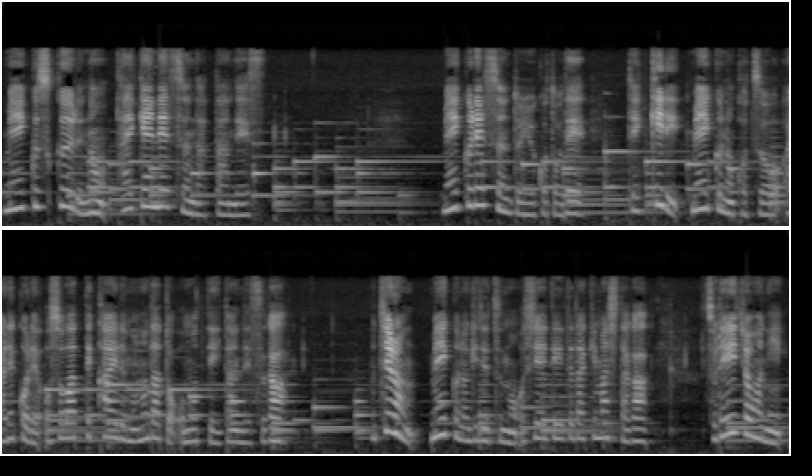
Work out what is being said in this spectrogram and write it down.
メイクスクールの体験レッスンだったんです。メイクレッスンということでてっきりメイクのコツをあれこれ教わって帰るものだと思っていたんですがもちろんメイクの技術も教えていただきましたがそれ以上に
